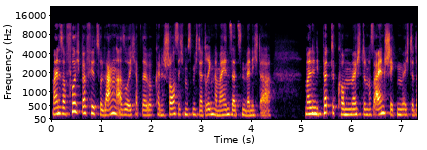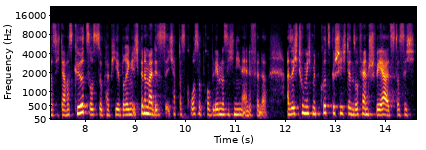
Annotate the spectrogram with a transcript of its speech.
Meine ist auch furchtbar viel zu lang. Also ich habe da überhaupt keine Chance. Ich muss mich da dringend nochmal hinsetzen, wenn ich da mal in die Pötte kommen möchte und was einschicken möchte, dass ich da was Kürzeres zu Papier bringe. Ich bin immer dieses, ich habe das große Problem, dass ich nie ein Ende finde. Also ich tue mich mit Kurzgeschichte insofern schwer, als dass ich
